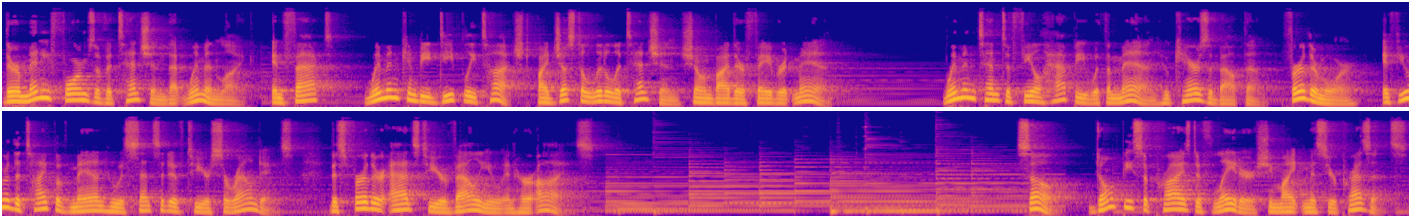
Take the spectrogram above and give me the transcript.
There are many forms of attention that women like. In fact, women can be deeply touched by just a little attention shown by their favorite man. Women tend to feel happy with a man who cares about them. Furthermore, if you are the type of man who is sensitive to your surroundings, this further adds to your value in her eyes. So, don't be surprised if later she might miss your presence.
